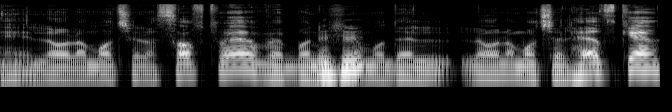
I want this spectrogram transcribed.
אה, לעולמות של ה software ובוא נבנה מהמם. מודל לעולמות של healthcare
